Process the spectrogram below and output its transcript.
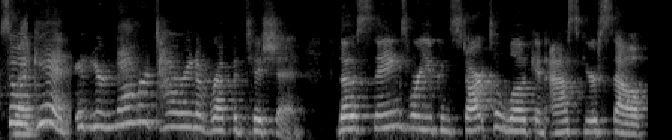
So right. again, if you're never tiring of repetition, those things where you can start to look and ask yourself,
